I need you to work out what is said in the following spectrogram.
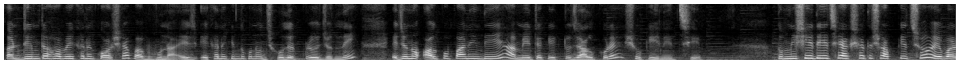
কারণ ডিমটা হবে এখানে কষা বা ভুনা। এখানে কিন্তু কোনো ঝোলের প্রয়োজন নেই। এজন্য অল্প পানি দিয়ে আমি এটাকে একটু জাল করে শুকিয়ে নিচ্ছি। তো মিশিয়ে দিয়েছি একসাথে সব কিছু এবার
